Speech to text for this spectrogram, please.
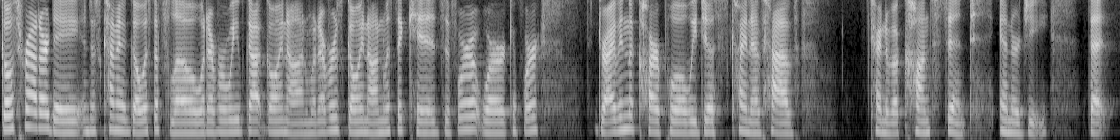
go throughout our day and just kind of go with the flow, whatever we've got going on, whatever's going on with the kids, if we're at work, if we're driving the carpool, we just kind of have kind of a constant energy that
